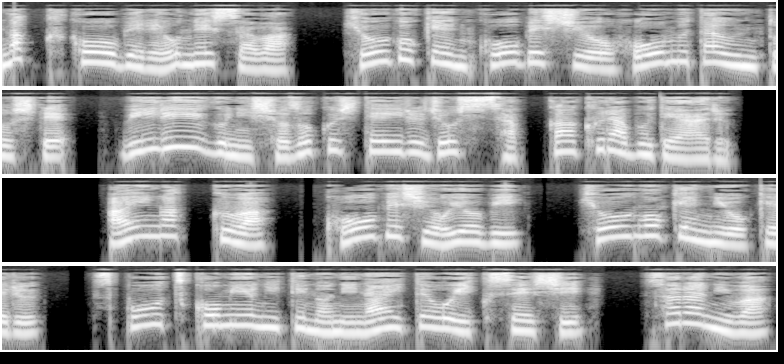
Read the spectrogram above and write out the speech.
ナック神戸レオネッサは、兵庫県神戸市をホームタウンとして、WE リーグに所属している女子サッカークラブである。アイナックは、神戸市及び、兵庫県における、スポーツコミュニティの担い手を育成し、さらには、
